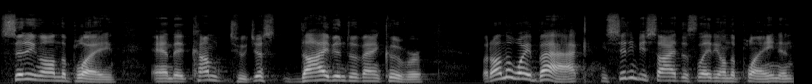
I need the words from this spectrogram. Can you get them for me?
sitting on the plane, and they'd come to just dive into Vancouver. But on the way back, he's sitting beside this lady on the plane, and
